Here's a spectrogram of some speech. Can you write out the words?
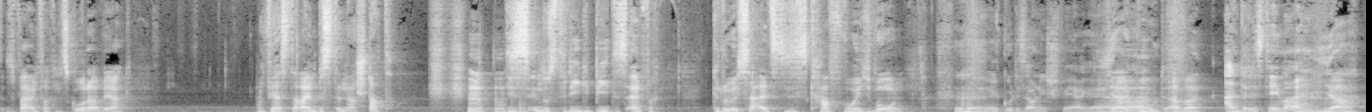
Das war einfach ein Skoda-Werk. Und fährst da rein, bist in der Stadt. dieses Industriegebiet ist einfach größer als dieses Kaff, wo ich wohne. gut, ist auch nicht schwer, gell? Ja, gut, aber Anderes Thema. ja,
